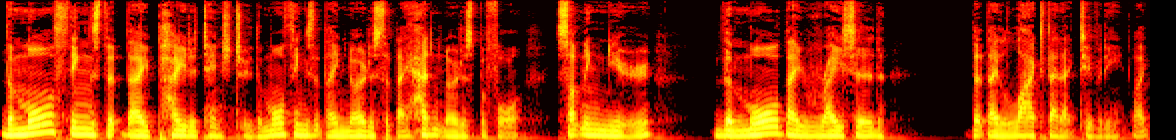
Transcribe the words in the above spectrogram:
the more things that they paid attention to, the more things that they noticed that they hadn't noticed before, something new, the more they rated that they liked that activity. Like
